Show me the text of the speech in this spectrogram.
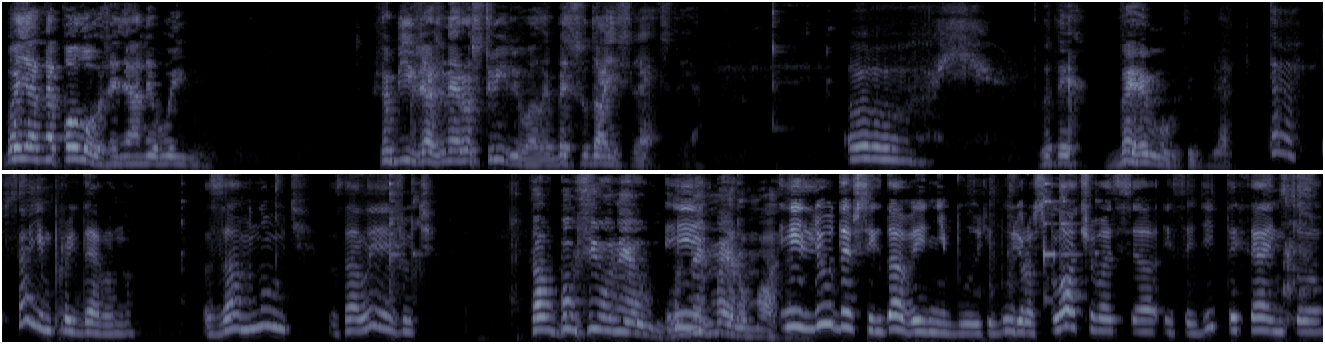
Воєнне положення, а не війну. Щоб їх же ж не розстрілювали без суда і слідства. До тих бегемотів, блядь. та все їм пройде воно. Замнуть, залижуть. Та бо всі вони одним миром мати. І люди завжди винні будуть. І будуть розплачуватися, і сидіть тихенько.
